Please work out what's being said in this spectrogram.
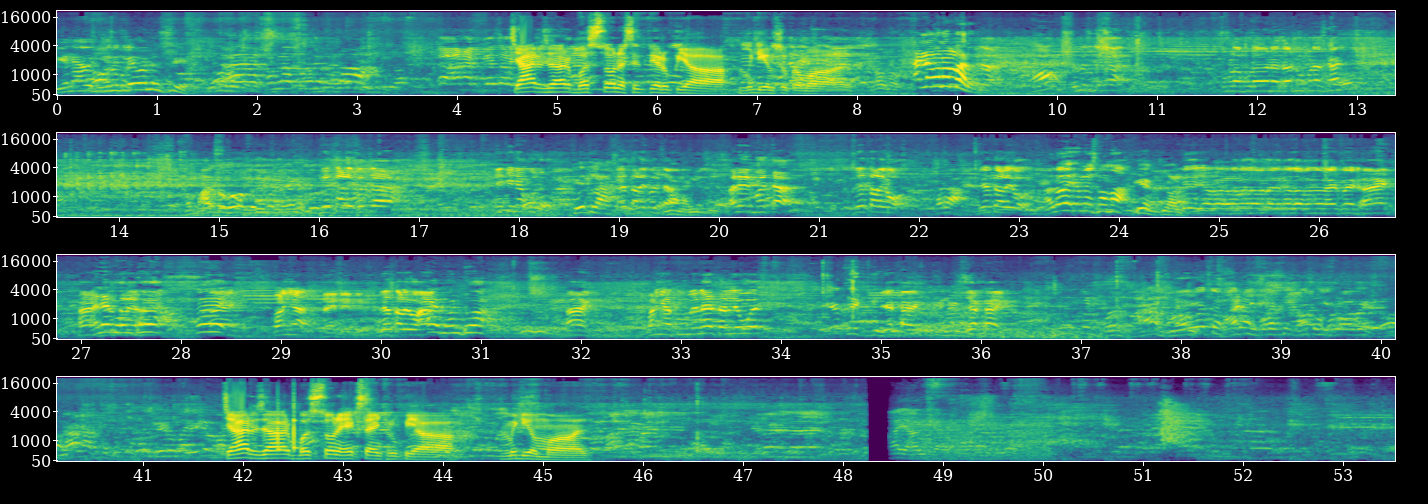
એને લેવાનું હા ચાર હજાર બસો ને સિત્તેર રૂપિયા મીડિયમ સુપ્રમાણ. નવો નંબર. કેટલા? હલો રમેશ મામા. ઓય. ભણ્યા તું લે ને તાર લેવું હોય? ચાર હજાર બસો ને એકસાઠ રૂપિયા મીડિયમ માલ.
